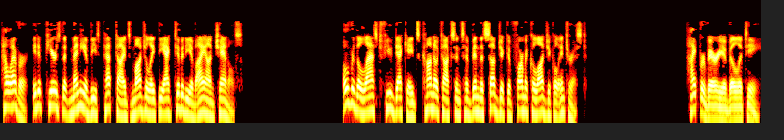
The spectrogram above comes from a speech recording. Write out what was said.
However, it appears that many of these peptides modulate the activity of ion channels. Over the last few decades conotoxins have been the subject of pharmacological interest. Hypervariability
